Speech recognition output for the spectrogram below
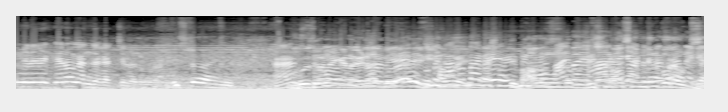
মিনারে কেন গাঞ্জা খাচ্ছিল তোমরা? বুঝতে পারিনি। হ্যাঁ ভালো মন্দ বুঝিস না স্যান্ডেল পরে উঠছে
